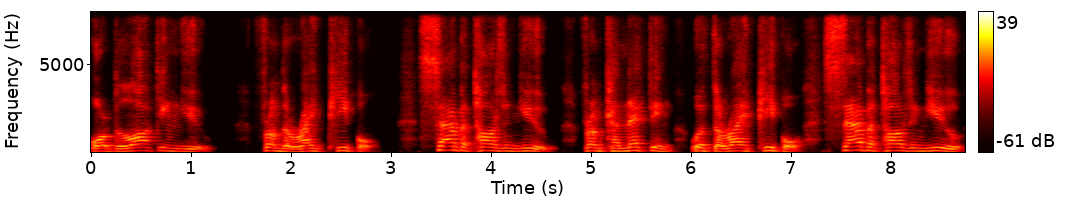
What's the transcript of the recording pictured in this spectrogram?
or blocking you from the right people, sabotaging you from connecting with the right people, sabotaging you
